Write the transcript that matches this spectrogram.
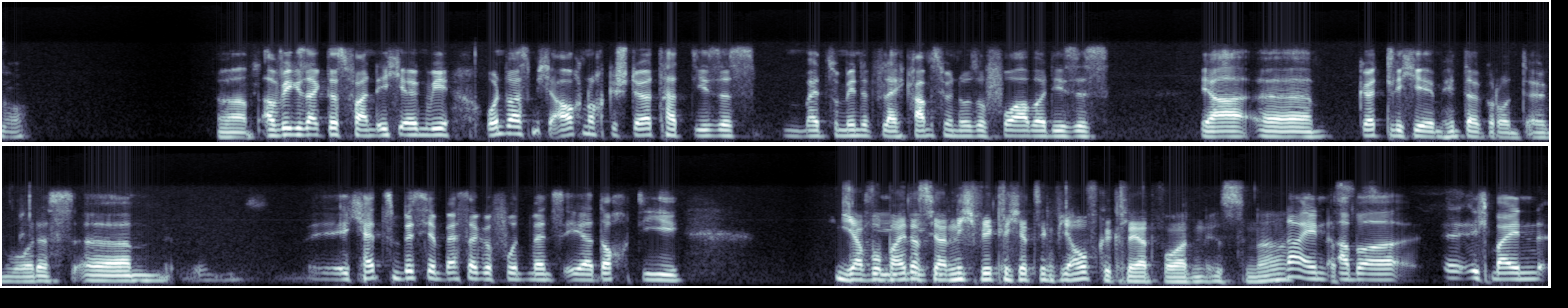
ja. Ja, aber wie gesagt, das fand ich irgendwie. Und was mich auch noch gestört hat, dieses, zumindest vielleicht kam es mir nur so vor, aber dieses ja äh, göttliche im Hintergrund irgendwo. Das ähm, ich hätte es ein bisschen besser gefunden, wenn es eher doch die. Ja, wobei Die- das ja nicht wirklich jetzt irgendwie aufgeklärt worden ist, ne? Nein, Das- aber äh, ich meine,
